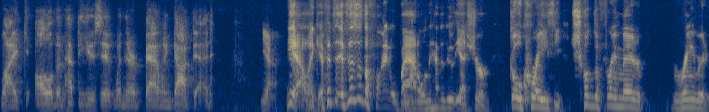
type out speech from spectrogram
Like all of them have to use it when they're battling Dog Dead. yeah. Yeah, like if it's if this is the final battle and they have to do it, yeah, sure, go crazy, chug the frame rate, frame rate,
